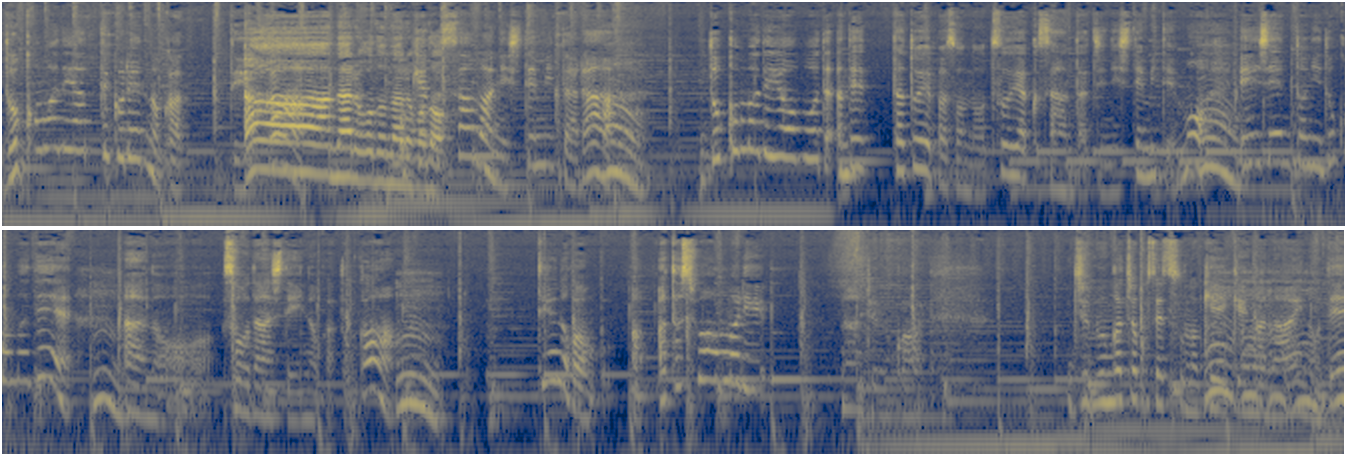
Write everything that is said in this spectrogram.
どこまでやってくれるのかっていうか、あなるほどなるほど。お客様にしてみたら、どこまで要望でで例えばその通訳さんたちにしてみても、うん、エージェントにどこまで、うん、あの相談していいのかとか、うん、っていうのがあ私はあんまりなんていうのか自分が直接その経験がないので、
